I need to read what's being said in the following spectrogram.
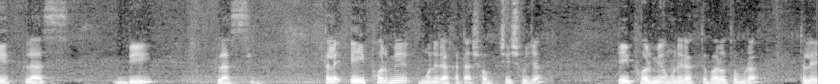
A plus B plus C তাহলে এই ফর্মে মনে রাখাটা সবচেয়ে সোজা। এই ফর্মেও মনে রাখতে পারো তোমরা। তাহলে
